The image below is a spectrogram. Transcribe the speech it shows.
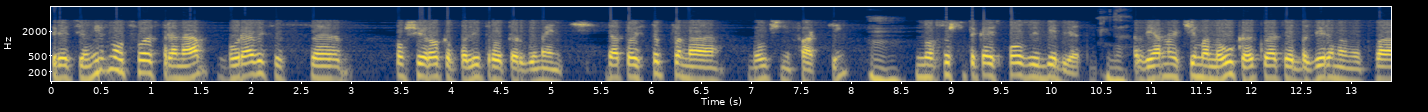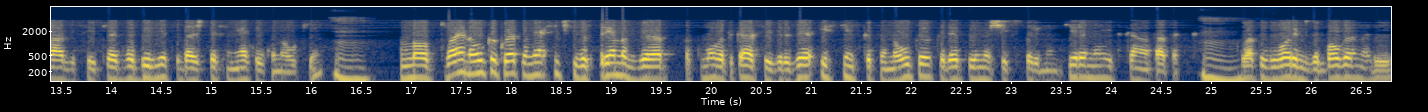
Креационизма от своя страна борави с а, по-широка палитра от аргументи. Да, той стъпва на научни факти, mm-hmm. но също така използва и Библията. Да. Вярно е, че има наука, която е базирана на това да се изследва Библията, даже те са няколко науки. Mm-hmm. Но това е наука, която не всички възприемат за, ако мога така да се изразя, истинската наука, където имаш експериментиране и така нататък. Mm-hmm. Когато говорим за Бога, нали,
